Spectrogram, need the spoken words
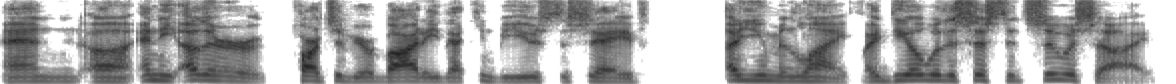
and uh, any other parts of your body that can be used to save a human life? I deal with assisted suicide.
